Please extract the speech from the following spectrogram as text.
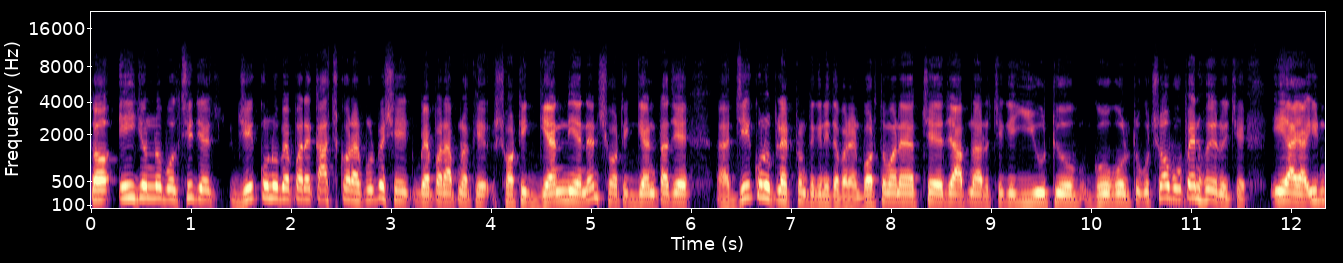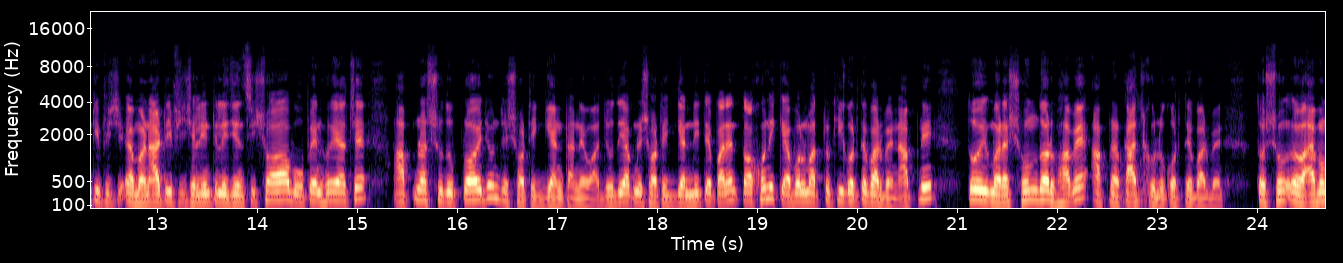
তো এই জন্য বলছি যে যে কোনো ব্যাপারে কাজ করার পূর্বে সেই ব্যাপারে আপনাকে সঠিক জ্ঞান নিয়ে নেন। সঠিক জ্ঞানটা যে যে কোনো প্ল্যাটফর্ম থেকে নিতে পারেন। বর্তমানে হচ্ছে যে আপনার হচ্ছে কি ইউটিউব গুগল টুগল সব ওপেন হয়ে রয়েছে। এআই ইন্টিফিশিয়াল মানে আর্টিফিশিয়াল ইন্টেলিজেন্সি সব ওপেন হয়ে আছে। আপনার শুধু প্রয়োজন যে সঠিক জ্ঞানটা নেওয়া। যদি আপনি সঠিক জ্ঞান নিতে পারেন, তখনই কেবলমাত্র কি করতে পারবেন? আপনি তো মানে সুন্দরভাবে আপনার কাজগুলো করতে পারবেন। তো এবং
